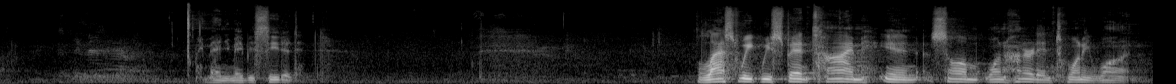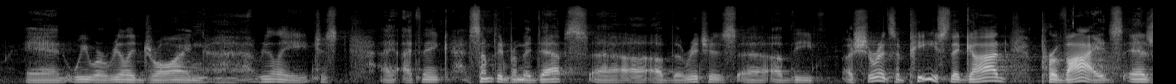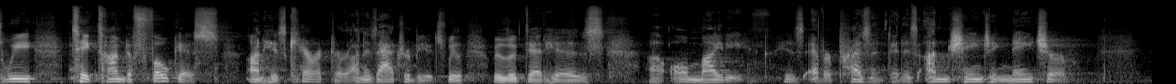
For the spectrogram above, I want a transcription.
Amen. You may be seated. Last week we spent time in Psalm 121, and we were really drawing, uh, really just, I, I, think, something from the depths uh, of the riches uh, of the assurance of peace that God provides as we take time to focus on His character, on His attributes. We, we looked at His uh, almighty his ever present and his unchanging nature.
